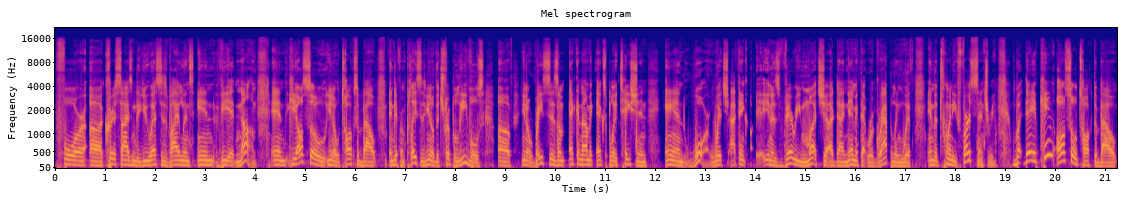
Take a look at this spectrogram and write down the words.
for uh, criticizing the U.S.'s violence in Vietnam. And he also, you know, talks about in different places, you know, the triple evils of, you know, racism, economic exploitation, and war, which I think you know, is very much a dynamic that we're grappling with in the 21st century. But Dave King also talked about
